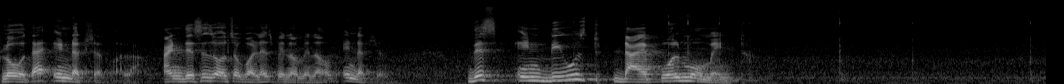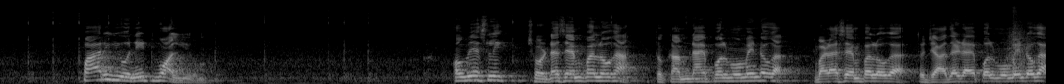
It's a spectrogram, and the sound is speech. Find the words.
फ्लो होता है इंडक्शन वाला. And this is also called as phenomena of induction. This induced dipole moment per unit volume. Obviously छोटा सैंपल होगा तो कम डायपोल मोमेंट होगा. बड़ा सैंपल होगा तो ज़्यादा डायपोल मोमेंट होगा.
